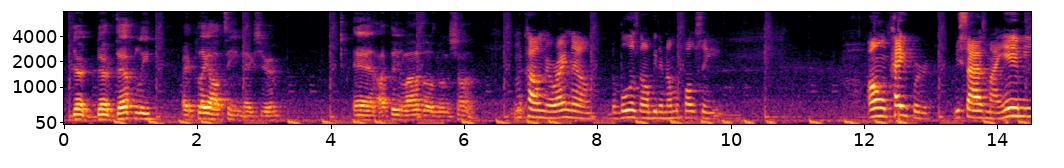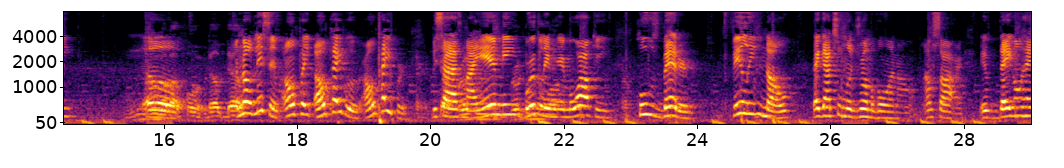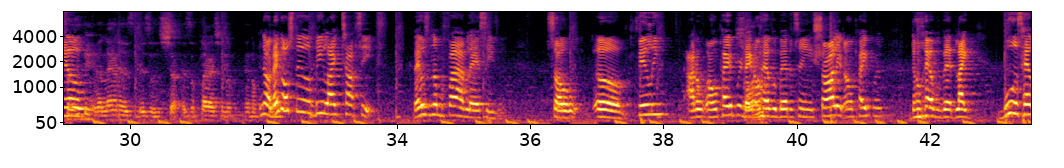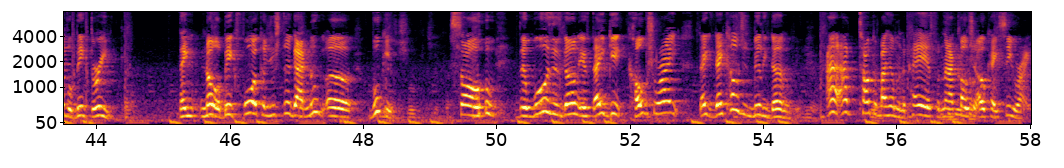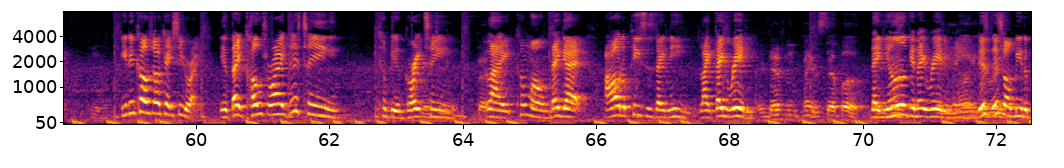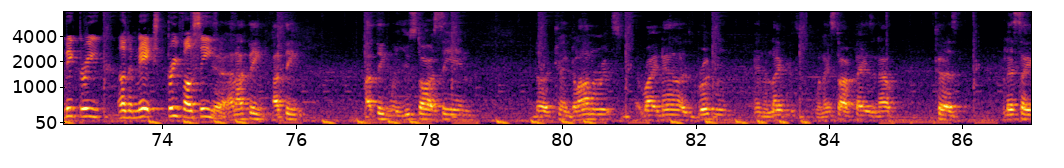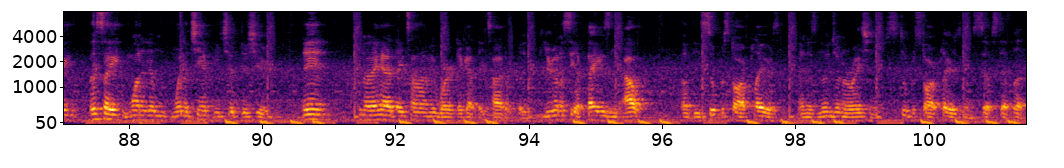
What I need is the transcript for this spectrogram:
they're they're definitely a playoff team next year, and I think Lonzo's going to shine. I'm calling it right now. The Bulls gonna be the number four seed. On paper, besides Miami. Mm, I don't know Uh, about four, they'll, they'll, No, listen. On pa- on paper, on paper. Besides Brooklyn, Miami, Brooklyn, Brooklyn, and Milwaukee, who's better? Philly? No, they got too much drama going on. I'm sorry. If they gonna So have think Atlanta is, is a sh- is a flash in the in the No, they gonna still be like top six. They was number five last season. So uh, Philly, I don't on paper they don't have a better team. Charlotte on paper don't have a better like Bulls have a big three. They know a big four because you still got new uh Vukic. So the Bulls is going to if they get coached right. They they coach is Billy Donovan. I, I talked about him in the past for not coaching coach. OKC right. He didn't coach OKC right. If they coach right, this team could be a great team. Like, come on, they got all the pieces they need. Like, they ready. They definitely made a step up. They young and they ready, They man. This this ready. gonna be the big three of the next three four seasons. Yeah, and I think I think I think when you start seeing the conglomerates right now is Brooklyn and the Lakers when they start phasing out because let's say let's say one of them win a championship this year, then you know they had their time, it worked, they got their title, but you're gonna see a phasing out of these superstar players and this new generation of superstar players gonna step step up.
